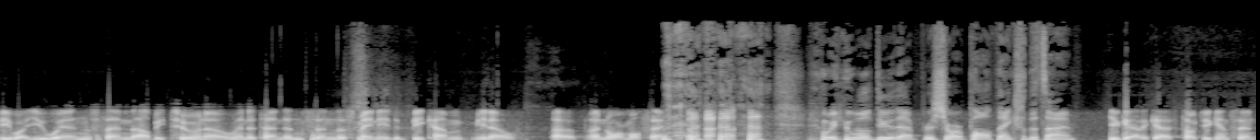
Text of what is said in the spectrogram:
BYU wins, then I'll be two and zero in attendance, and this may need to become, you know, a, a normal thing. we will do that for sure. Paul, thanks for the time. you got it, guys. Talk to you again soon.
